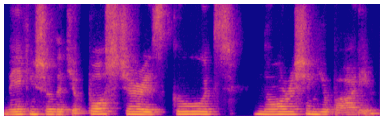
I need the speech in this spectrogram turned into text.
making sure that your posture is good, nourishing your body.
